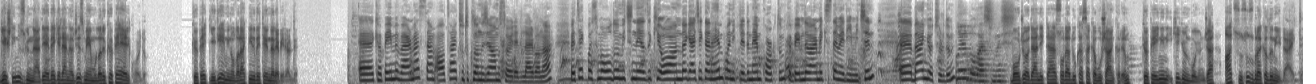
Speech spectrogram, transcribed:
Geçtiğimiz günlerde eve gelen haciz memurları köpeğe el koydu. Köpek 7 emin olarak bir veterinere verildi. Ee, köpeğimi vermezsem 6 ay tutuklanacağımı söylediler bana. Ve tek başıma olduğum için ne yazık ki o anda gerçekten hem panikledim hem korktum. Köpeğimi de vermek istemediğim için e, ben götürdüm. Buraya dolaşmış. Borcu ödendikten sonra Dukas'a kavuşan Kırım, köpeğinin iki gün boyunca aç susuz bırakıldığını iddia etti.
